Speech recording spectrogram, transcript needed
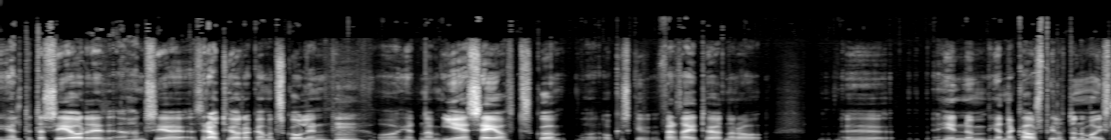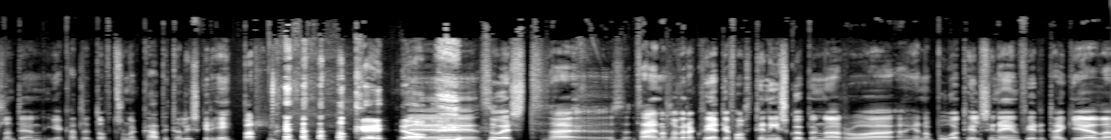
ég held þetta sé orðið hann sé 30 ára gammalt skólinn Mm. og hérna ég segi oft sko og, og kannski fer það í töðunar á uh, hinnum hérna káspílotunum á Íslandi en ég kalli þetta oft svona kapitalískir hippar Ok, e, þú veist það, það er náttúrulega verið að hvetja fólk til nýsköpunar og að hérna búa til sín eigin fyrirtæki eða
